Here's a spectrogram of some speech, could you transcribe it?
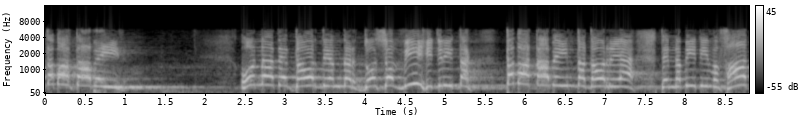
تبا تابعین۔ اونا دے دور دے اندر دو سو وی ہجری تک تبا تابعین دا دور رہا ہے۔ تے نبی دی وفات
